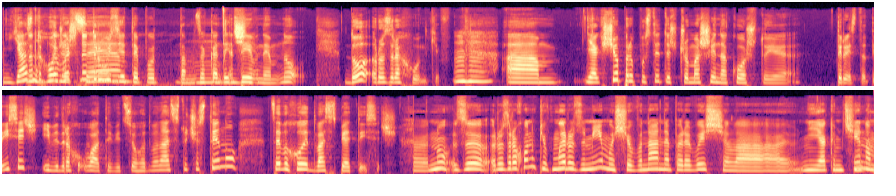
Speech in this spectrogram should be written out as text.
Я ну, тобто знаходжу ви ж не друзі, типу, там м, закадичі. дивним. Ну, до розрахунків. Угу. А, якщо припустити, що машина коштує 300 тисяч і відрахувати від цього 12-ту частину, це виходить 25 тисяч. Е, Ну, з розрахунків ми розуміємо, що вона не перевищила ніяким чином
